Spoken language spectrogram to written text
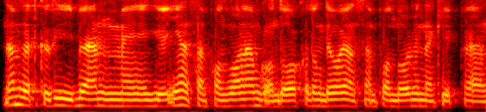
Nemzetköziben még ilyen szempontból nem gondolkodunk, de olyan szempontból mindenképpen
